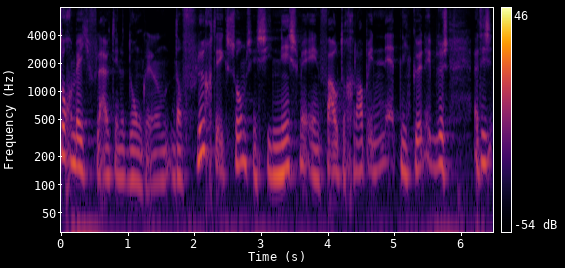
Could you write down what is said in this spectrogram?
toch een beetje fluiten in het donker. En dan, dan vluchtte ik soms in cynisme, in foute grap, in net niet kunnen. Dus het is,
